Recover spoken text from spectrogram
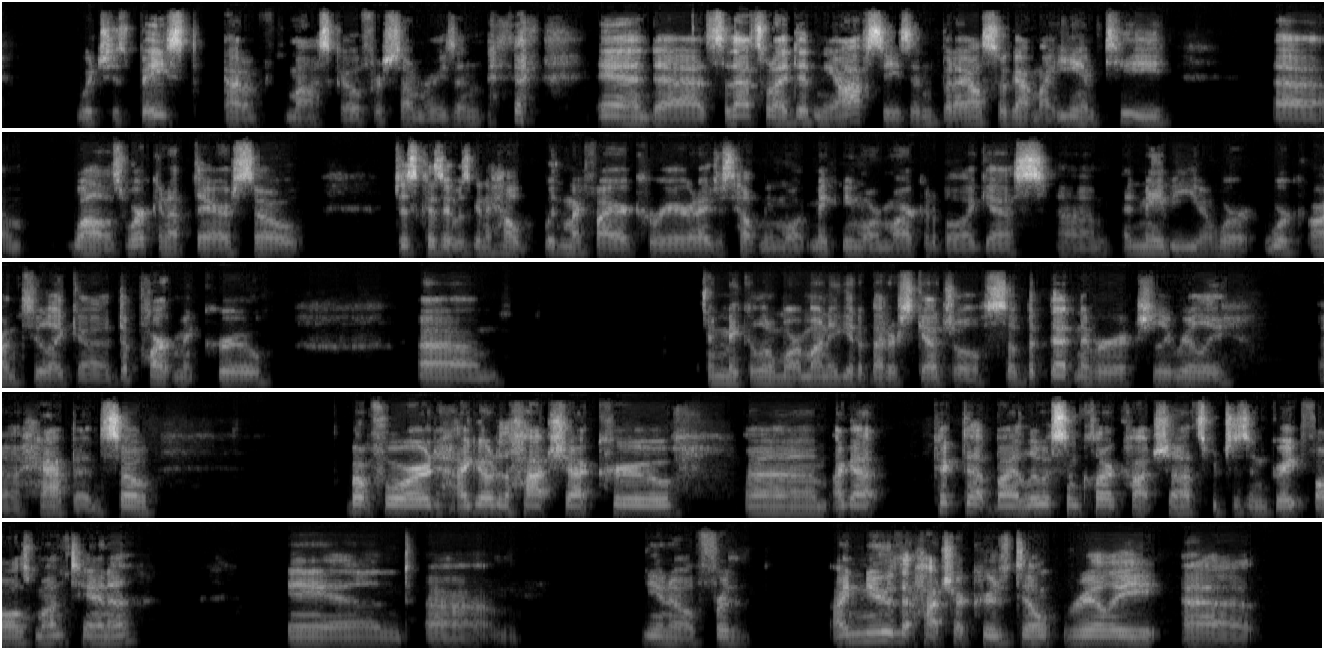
which is based out of Moscow for some reason. and uh, so that's what I did in the off season. But I also got my EMT um, while I was working up there. So just because it was going to help with my fire career, and I just helped me more, make me more marketable, I guess, um, and maybe even work work onto like a department crew. Um, and make a little more money, get a better schedule. So, but that never actually really uh, happened. So, bump forward, I go to the Hot Shot crew. Um, I got picked up by Lewis and Clark Hot Shots, which is in Great Falls, Montana. And, um, you know, for I knew that Hot Shot crews don't really uh,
